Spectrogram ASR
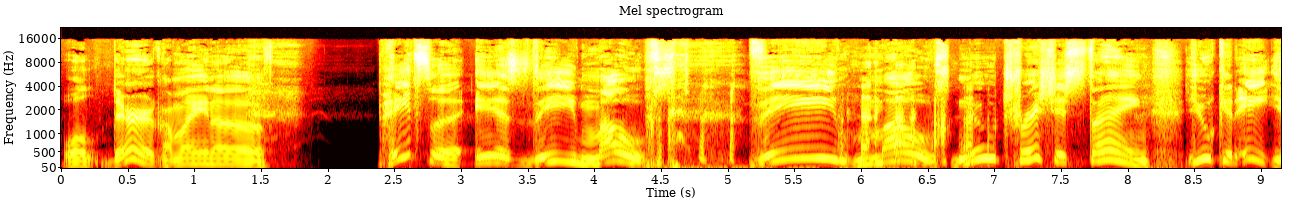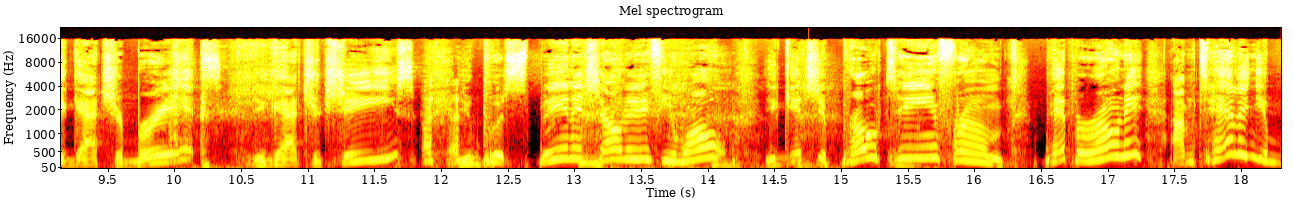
"Well, Derek, I mean, uh." Pizza is the most, the most nutritious thing you could eat. You got your breads, you got your cheese, you put spinach on it if you want. You get your protein from pepperoni. I'm telling you,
